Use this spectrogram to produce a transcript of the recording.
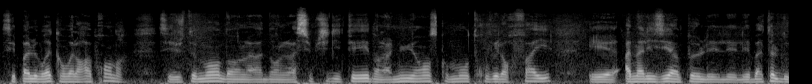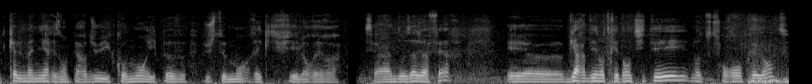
C'est pas le break qu'on va leur apprendre. C'est justement dans la, dans la subtilité, dans la nuance, comment trouver leurs failles et analyser un peu les, les- les battles, de quelle manière ils ont perdu et comment ils peuvent justement rectifier leur erreur. C'est un dosage à faire et euh, garder notre identité, notre, ce qu'on représente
